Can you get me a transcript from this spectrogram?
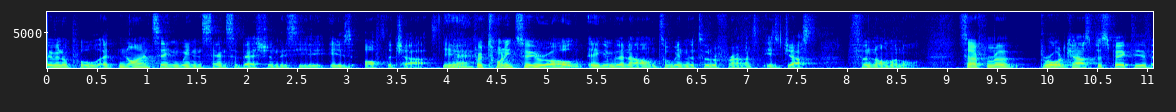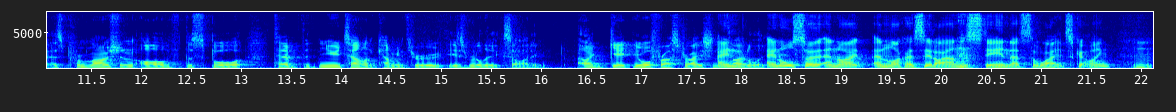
Evenepoel at 19 win San Sebastian this year is off the charts. Yeah. For a 22 year old Egan Bernal to win the Tour de France is just phenomenal. So from a broadcast perspective, as promotion of the sport, to have the new talent coming through is really exciting. I get your frustration and, totally. And also, and I and like I said, I understand that's the way it's going, Mm.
